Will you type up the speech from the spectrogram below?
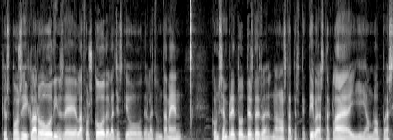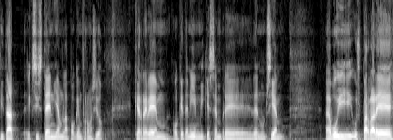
que es posi claror dins de la foscor de la gestió de l'Ajuntament, com sempre tot des de la nostra perspectiva, està clar, i amb l'opacitat existent i amb la poca informació que rebem o que tenim i que sempre denunciem. Avui us parlaré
